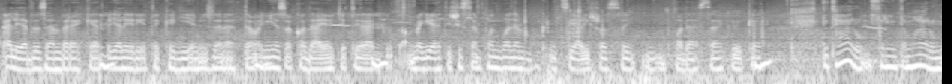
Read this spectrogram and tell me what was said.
elérd az embereket, vagy mhm. elérjétek egy ilyen üzenettel, vagy mi az akadálya, hogyha tényleg mhm. megélhetési szempontból nem kruciális az, hogy vadásszák őket? Mhm. Tehát három, szerintem három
